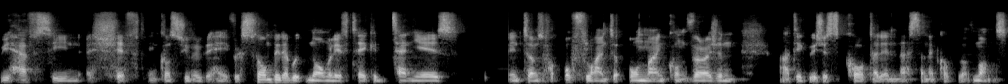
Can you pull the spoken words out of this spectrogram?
we have seen a shift in consumer behavior. Something that would normally have taken 10 years in terms of offline to online conversion, I think we just caught that in less than a couple of months.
